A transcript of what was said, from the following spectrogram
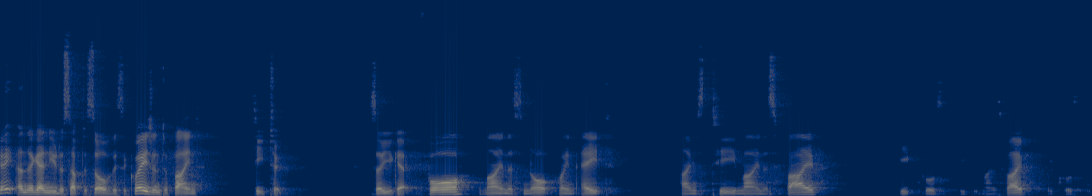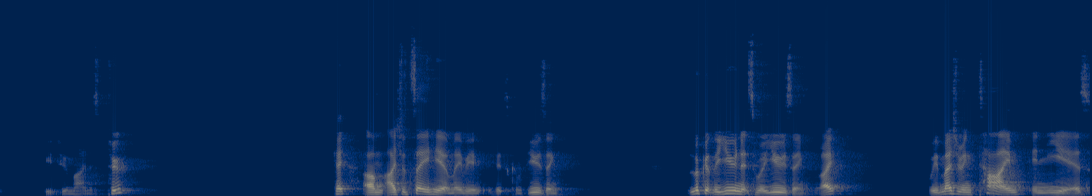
Okay, and again, you just have to solve this equation to find T2. So you get 4 minus 0.8 times T minus 5 equals T2 minus 5 equals T2 minus 2. Okay, um, I should say here, maybe if it's confusing, look at the units we're using, right? We're measuring time in years,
